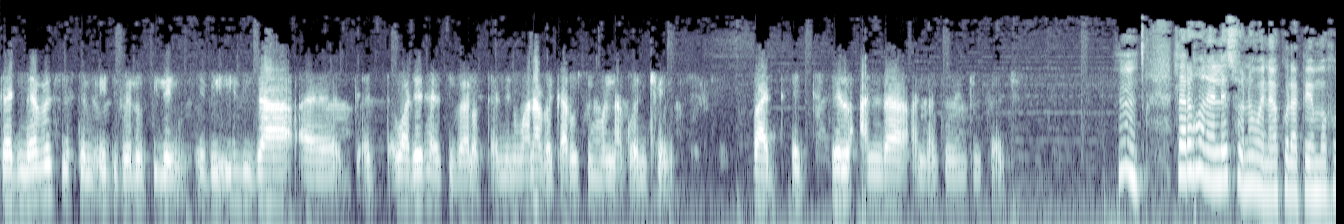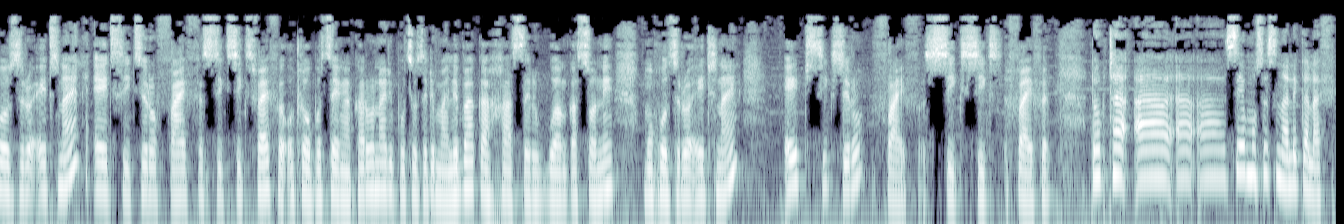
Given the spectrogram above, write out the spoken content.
that nervous system e developileng e be e lisa uh, what it has developed and then one of the ka re simolola ko ntlheng but it's still under undergoing research. Hmm. tla re gona le tshone wena ko lapeng mo go 089 o tlo botseng ka rona dipotso tse di maleba ka ga se re buang ka sone mo go 089 8605665 doctor a a a seemo se se na le kalafi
